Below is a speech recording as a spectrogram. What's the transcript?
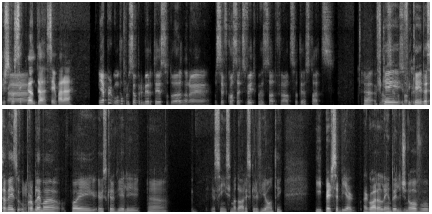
isso que você Ah. canta sem parar. E a pergunta pro seu primeiro texto do ano, né? Você ficou satisfeito com o resultado final do seu texto, Tots? Ah, fiquei, fiquei. primeira Dessa vez o problema foi eu escrevi ele ah, assim em cima da hora, escrevi ontem e percebi agora lendo ele de novo,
